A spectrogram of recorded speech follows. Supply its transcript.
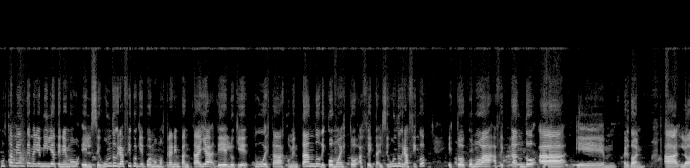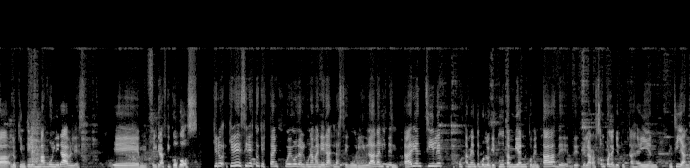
Justamente, María Emilia, tenemos el segundo gráfico que podemos mostrar en pantalla de lo que tú estabas comentando, de cómo esto afecta. El segundo gráfico, esto cómo va afectando a, eh, perdón, a, los quintiles más vulnerables. Eh, el gráfico 2. Quiero, ¿Quiere decir esto que está en juego de alguna manera la seguridad alimentaria en Chile, justamente por lo que tú también comentabas, de, la razón por la que tú estás ahí en, en Chillán?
